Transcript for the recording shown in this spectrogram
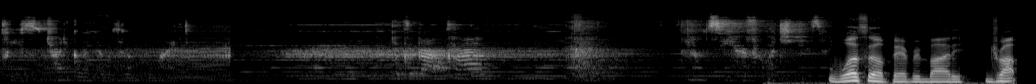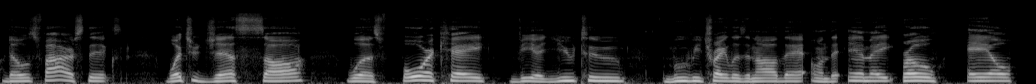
Please try to go in there with an open mind. It's about time. I don't see her for what she is. What's up, everybody? Drop those fire sticks. What you just saw was 4K via YouTube, movie trailers, and all that on the M8 Pro L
